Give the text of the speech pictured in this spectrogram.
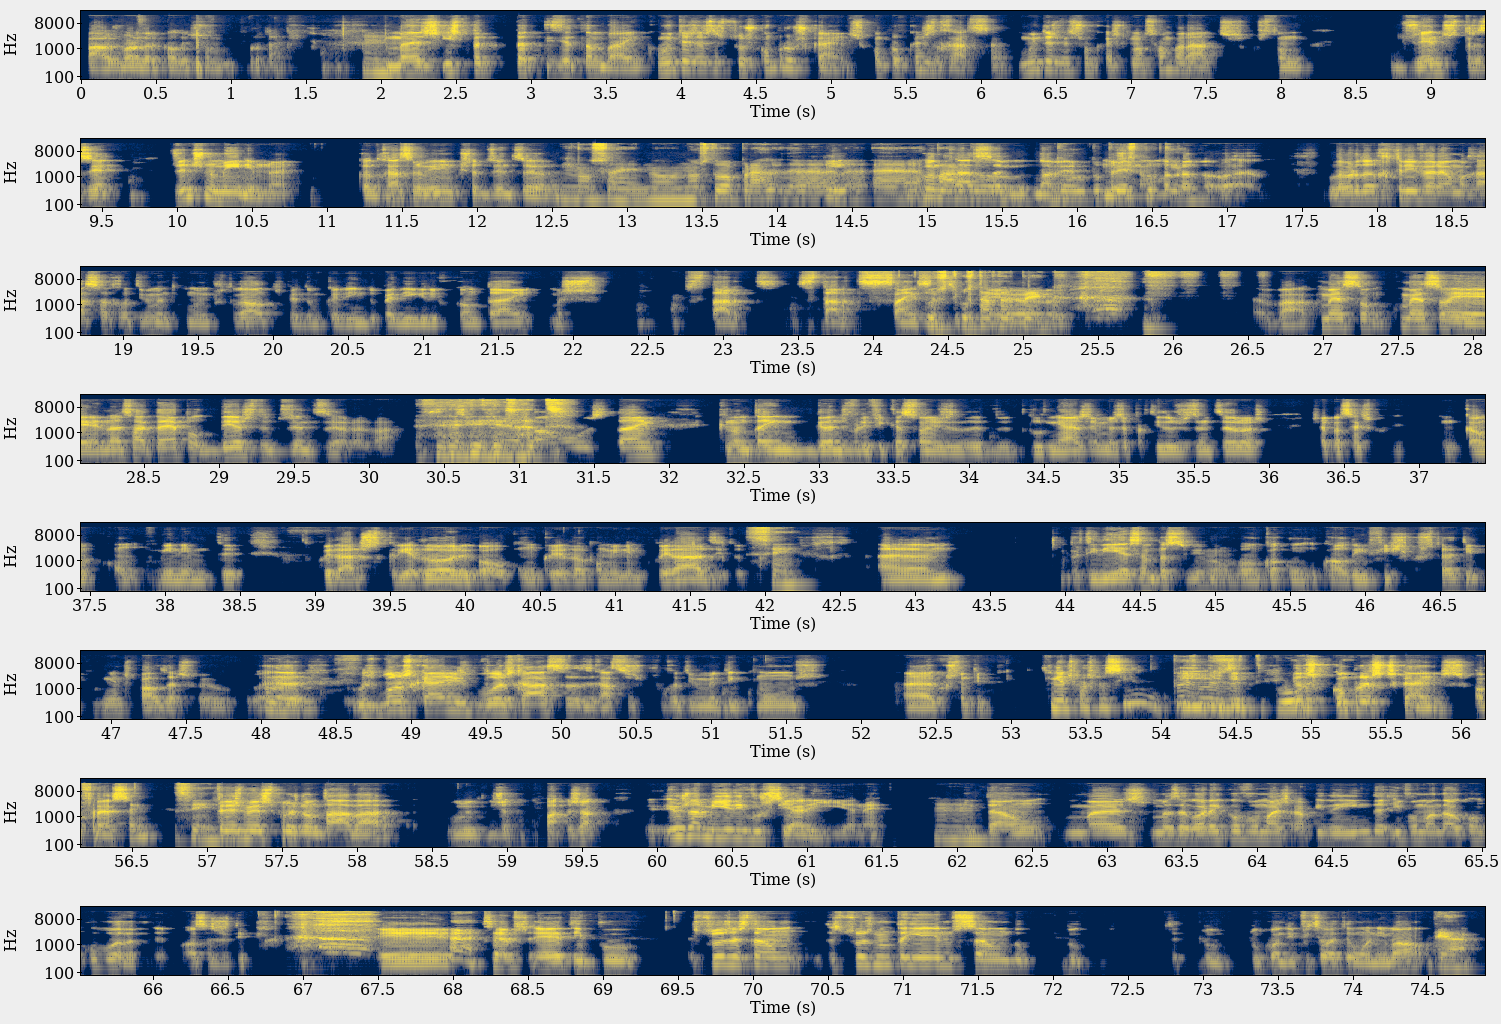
Pá, os Border Collies são brutais. Hum. Mas isto para, para te dizer também que muitas dessas pessoas compram os cães, compram cães de raça, muitas vezes são cães que não são baratos, custam 200, 300, 200 no mínimo, não é? De raça no mínimo custa 200 euros. Não sei, não, não estou a, pra, a, a, a, Quando par raça, do, lá ver, do, do preço imagina, um do labrador, o labrador retriever é uma raça relativamente comum em Portugal, depende um bocadinho do pedigree que tem, mas start, start sem O- o 150 starter pack. euros. Vá, começam, começam é, na site da Apple desde 200 euros. Vá. Alguns têm que não têm grandes verificações de, de- de linhagem, mas a partir dos 200 euros já consegues um cão com um mínimo de, de cuidados de criador ou com um criador com um mínimo de cuidados e tudo. Sim, Ahm, a partir daí é sempre a subir. Um bom um collie fixe custa tipo 500 paus, acho eu. Uhum. Ah, os bons cães de boas raças, raças relativamente incomuns, ah, custam tipo 500 paus para cima. Pois, E- mas, e, tipo, tipo, eles compram estes cães, oferecem, sim. três meses depois não está a dar. já- pá, já- eu já me ia divorciar e ia, né? Uhum. Então, mas, mas agora é que eu vou mais rápido ainda e vou mandar o cão com o boda. Ou seja, tipo, é, percebes? É tipo, as pessoas já estão, as pessoas não têm a noção do, do, do, do quão difícil é ter um animal. É.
